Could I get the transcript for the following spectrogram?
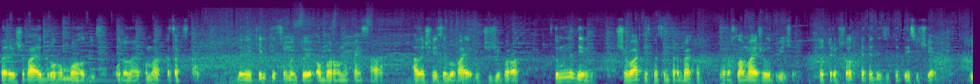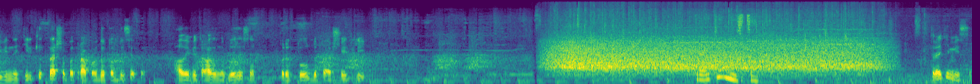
переживає другу молодість у далекому Казахстані, де не тільки цементує оборону Кайсара, але ще й забиває у чужі ворота. Тому не дивно, що вартість на центрбека зросла майже удвічі до 350 тисяч євро. І він не тільки вперше потрапив до топ-10, але й відразу наблизився притул до першої трійки. Третє місце. Третє місце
